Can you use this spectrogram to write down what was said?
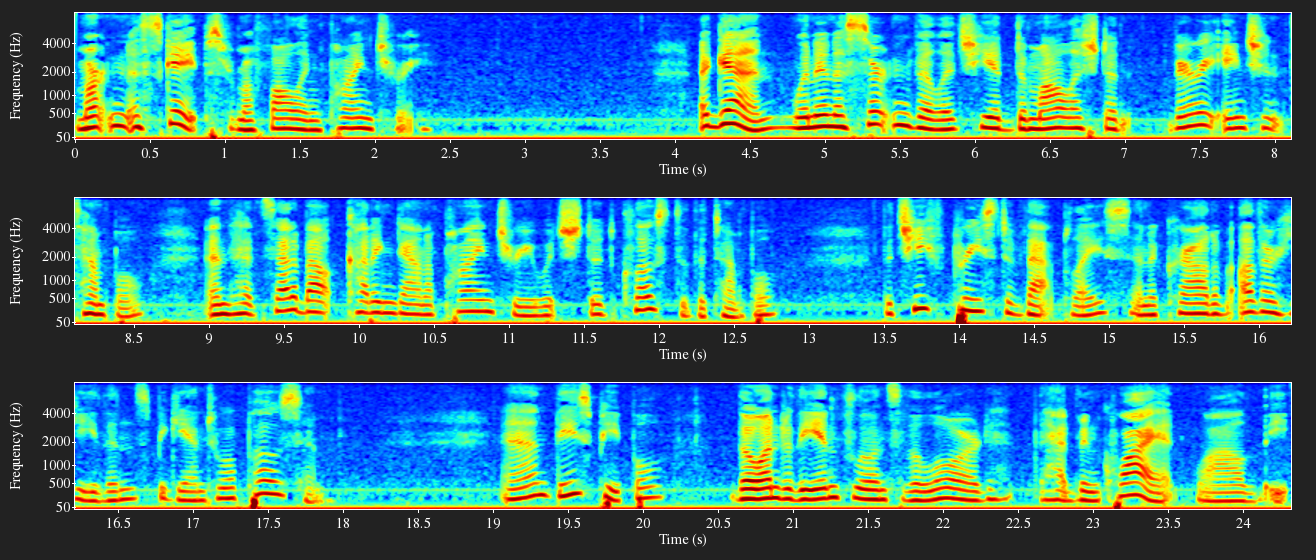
Martin escapes from a falling pine tree. Again, when in a certain village he had demolished a very ancient temple, and had set about cutting down a pine tree which stood close to the temple, the chief priest of that place and a crowd of other heathens began to oppose him. And these people, though under the influence of the Lord had been quiet while the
